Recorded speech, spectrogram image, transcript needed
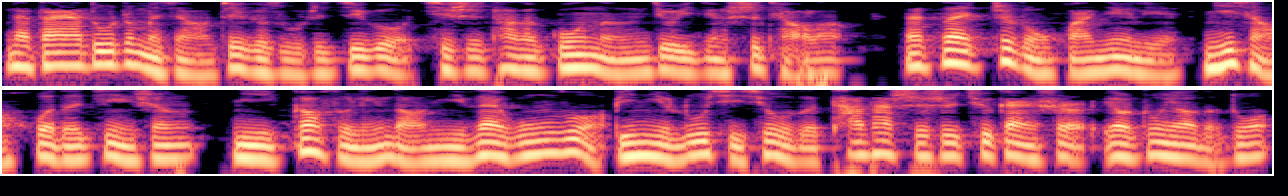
那大家都这么想，这个组织机构其实它的功能就已经失调了。那在这种环境里，你想获得晋升，你告诉领导你在工作，比你撸起袖子踏踏实实去干事儿要重要的多。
